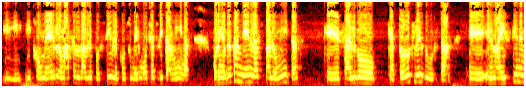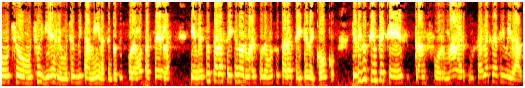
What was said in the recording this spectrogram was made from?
y, y comer lo más saludable posible, consumir muchas vitaminas. Por ejemplo, también las palomitas que es algo que a todos les gusta. Eh, el maíz tiene mucho, mucho hierro y muchas vitaminas, entonces podemos hacerlas. Y en vez de usar aceite normal, podemos usar aceite de coco. Yo digo siempre que es transformar, usar la creatividad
